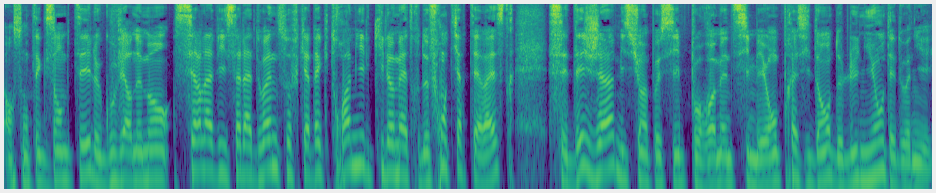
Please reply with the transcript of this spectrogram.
en sont exemptés. Le gouvernement serre la vis à la douane, sauf qu'avec 3000 km de frontières terrestres, c'est déjà mission impossible pour Romain Siméon, président de l'Union des douaniers.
